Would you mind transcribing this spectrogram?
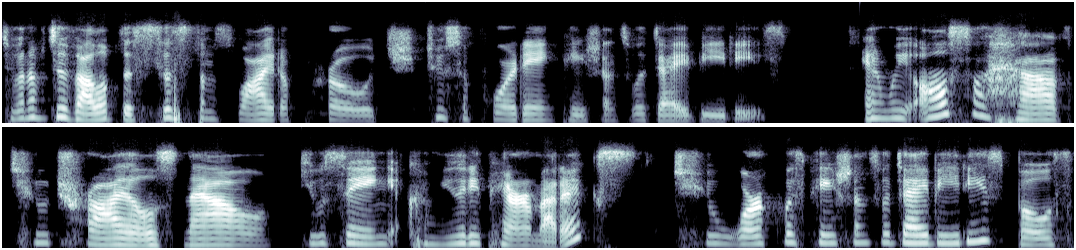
to kind of develop the systems wide approach to supporting patients with diabetes. And we also have two trials now using community paramedics to work with patients with diabetes, both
